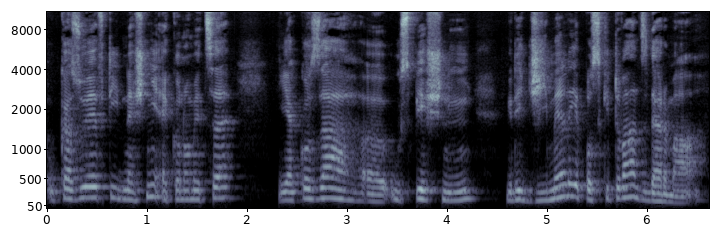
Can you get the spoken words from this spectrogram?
ukazuje v té dnešní ekonomice jako za úspěšný, kdy Gmail je poskytován zdarma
